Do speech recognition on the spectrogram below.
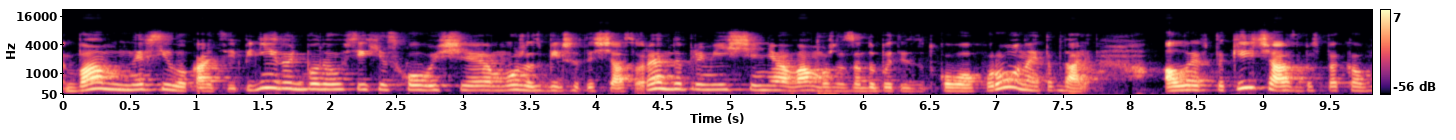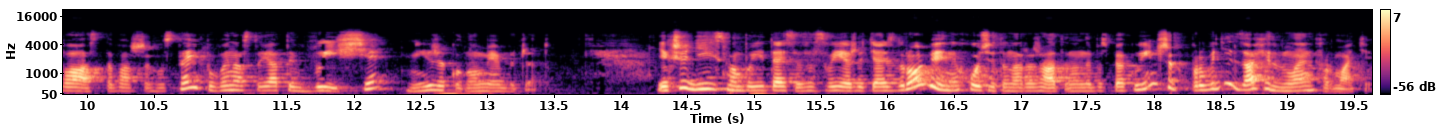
Вам не всі локації підійдуть, бо не у всіх є сховище, може збільшитись час оренди приміщення, вам можна знадобитись додаткова охорона і так далі. Але в такий час безпека вас та ваших гостей повинна стояти вище, ніж економія бюджету. Якщо дійсно боїтеся за своє життя і здоров'я і не хочете наражати на небезпеку інших, проведіть захід в онлайн форматі.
